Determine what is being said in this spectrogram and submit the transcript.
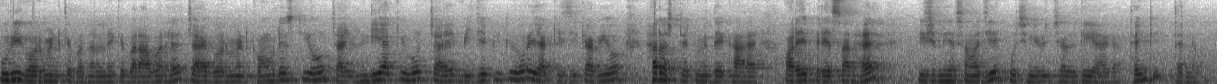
पूरी गवर्नमेंट के बदलने के बराबर है। चाहे गवर्नमेंट कांग्रेस की हो, चाहे इंडिया की हो, चाहे बीजेपी की हो, या किसी का भी हो, हर स्टेट में देखा है, और ये प्रेशर है, इसलिए समझिए कुछ न्यूज़ जल्दी आएगा। थैंक यू, धन्यवाद।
